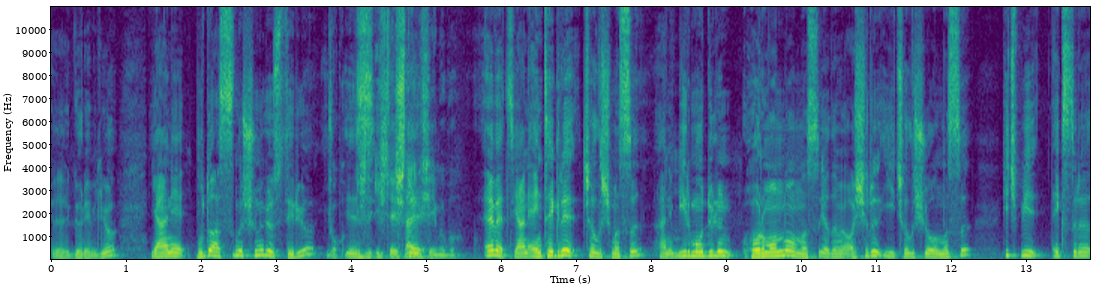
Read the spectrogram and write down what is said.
e, görebiliyor. Yani bu da aslında şunu gösteriyor. Çok e, işlevsel işte, bir şey mi bu? Evet yani entegre çalışması hani bir modülün hormonlu olması ya da aşırı iyi çalışıyor olması hiçbir ekstra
